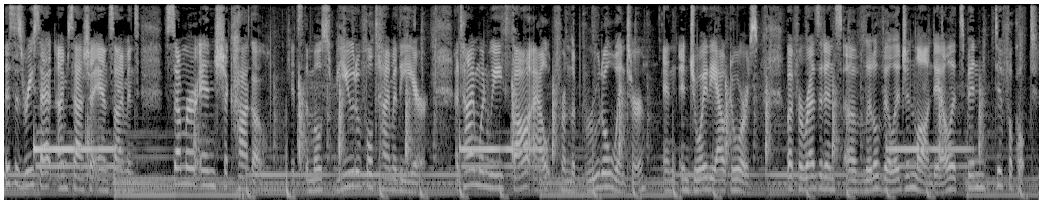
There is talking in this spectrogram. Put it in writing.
This is Reset. I'm Sasha Ann Simons. Summer in Chicago. It's the most beautiful time of the year, a time when we thaw out from the brutal winter and enjoy the outdoors. But for residents of Little Village and Lawndale, it's been difficult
